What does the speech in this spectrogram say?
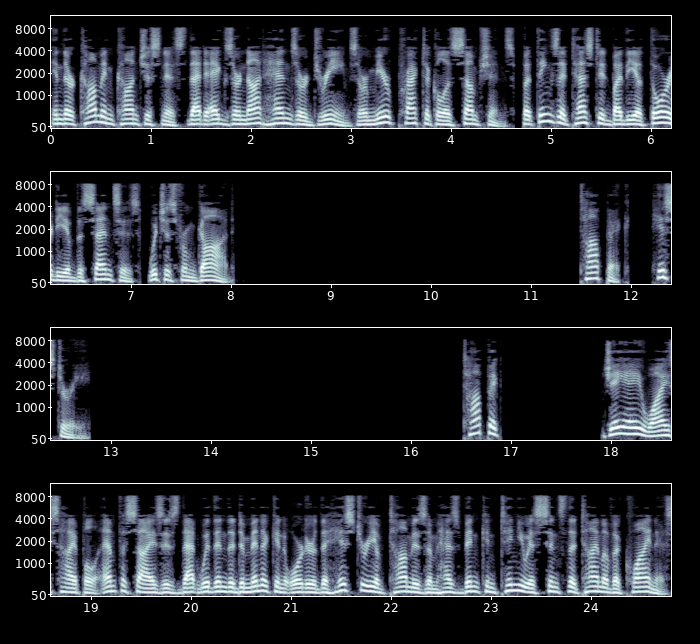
in their common consciousness that eggs are not hens or dreams or mere practical assumptions, but things attested by the authority of the senses, which is from God. History J. A. Weisheipl emphasizes that within the Dominican order the history of Thomism has been continuous since the time of Aquinas.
